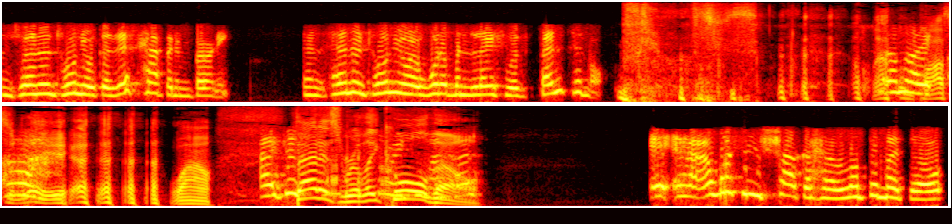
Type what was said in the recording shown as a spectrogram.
in San Antonio, because this happened in Boerne. In San Antonio, it would have been laced with fentanyl. I'm like. Possibly. wow. I just That is really cool, though. hus- I I was in shock. I had a lump in my throat.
